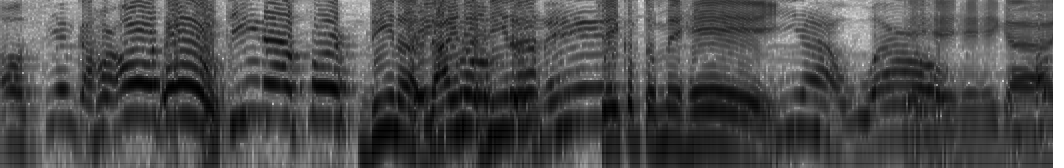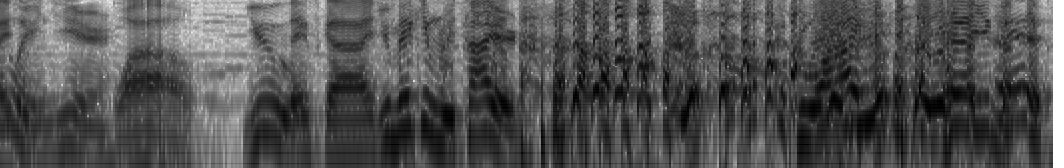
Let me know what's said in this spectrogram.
oh, CM got her. Oh, thank you, Dina for Dina, Jacob Dina, Dina, man. Jacob the man. Hey, Dina. Wow. Hey, hey, hey, hey, You're guys. Popular in here. wow. You. Thanks, guys. You make him retired. Do I? yeah, you did.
